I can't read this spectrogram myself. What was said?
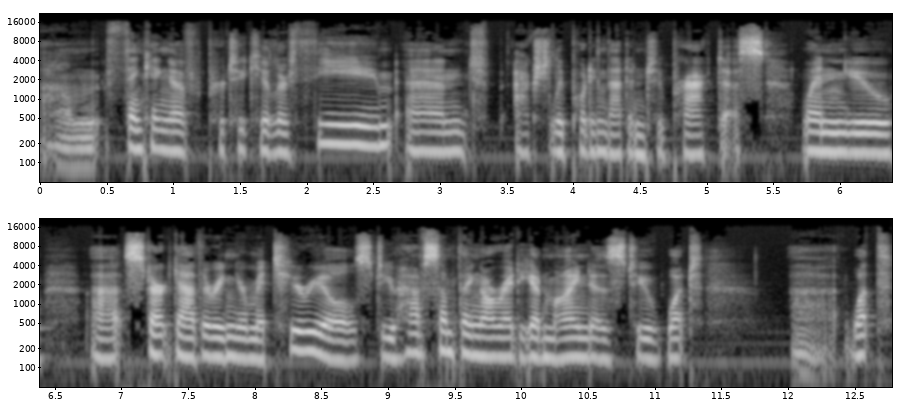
um, thinking of a particular theme and actually putting that into practice. When you uh, start gathering your materials, do you have something already in mind as to what uh, what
